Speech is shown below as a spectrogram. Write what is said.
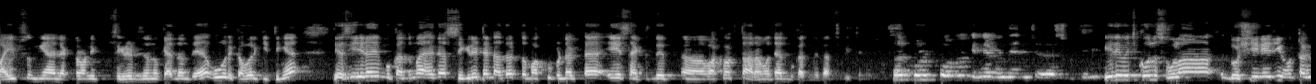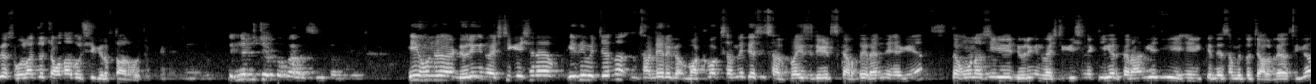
ਵਾਈਪਸ ਹੁੰਦੀਆਂ ਇਲੈਕਟ੍ਰੋਨਿਕ ਸਿਗਰਟ ਜਿਹਨੂੰ ਕਹਿ ਦਿੰਦੇ ਆ ਉਹ ਰਿਕਵਰ ਕੀਤੀਆਂ। ਤੇ ਅਸੀਂ ਜਿਹੜਾ ਇਹ ਮੁਕੱਦਮਾ ਹੈਗਾ cigarette and other tobacco product ਹੈ ਇਸ ਐਕਟ ਦੇ ਵੱਖ-ਵੱਖ ਧਾਰਾਵਾਂ ਤਹਿਤ ਮੁਕੱਦਮੇ ਦਰਜ ਕੀਤੇ ਨੇ। ਸਰ ਕੁੱਲ ਟੋਟਲ ਕਿੰਨੇ ਬੰਦੇ ਨੇ ਅਰੈਸਟ ਕੀਤੇ ਇਹਦੇ ਵਿੱਚ ਵਿੱਚ ਕੁੱਲ 16 ਦੋਸ਼ੀ ਨੇ ਜੀ ਹੁਣ ਤੱਕ ਦੇ 16 ਚੋਂ 14 ਦੋਸ਼ੀ ਗ੍ਰਿਫਤਾਰ ਹੋ ਚੁੱਕੇ ਨੇ ਕਿੰਨੇ ਚਿਰ ਤੋਂ ਗੱਲ ਸੀ ਇਹ? ਹੁਣ ਡਿਊਰਿੰਗ ਇਨਵੈਸਟੀਗੇਸ਼ਨ ਹੈ ਇਹਦੇ ਵਿੱਚ ਨਾ ਸਾਡੇ ਵੱਖ-ਵੱਖ ਸਮੇਂ ਤੇ ਅਸੀਂ ਸਰਪ੍ਰਾਈਜ਼ ਰੇਟਸ ਕਰਦੇ ਰਹਿੰਦੇ ਹੈਗੇ ਆ। ਤਾਂ ਹੁਣ ਅਸੀਂ ਇਹ ਡਿਊਰਿੰਗ ਇਨਵੈਸਟੀਗੇਸ਼ਨ ਕਲੀਅਰ ਕਰਾਂਗੇ ਜੀ ਇਹ ਕਿੰਨੇ ਸਮੇਂ ਤੋਂ ਚੱਲ ਰਿਹਾ ਸੀਗਾ।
